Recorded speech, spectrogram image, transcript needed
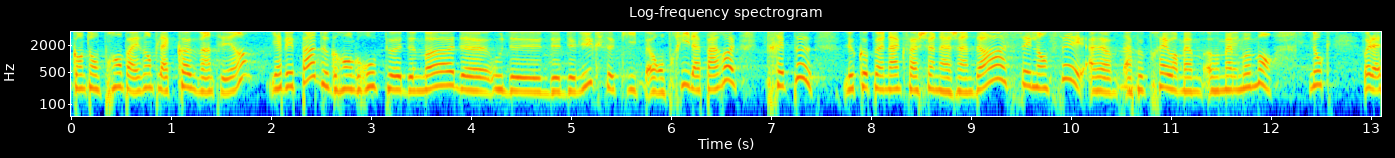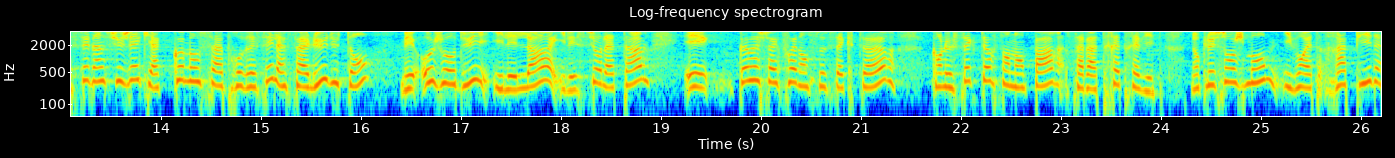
Quand on prend par exemple la COP 21, il n'y avait pas de grands groupes de mode euh, ou de, de, luxe qui ont pris la parole. Très peu. Le Copenhague Fashion Agenda s'est lancé à, à, peu près au même, au même moment. Donc voilà, c'est un sujet qui a commencé à progresser. Il a fallu du temps Mais aujourd'hui, il est là, il est sur la table. Et comme à chaque fois dans ce secteur, quand le secteur s'en empare, ça va très très vite. Donc les changements, ils vont être rapides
